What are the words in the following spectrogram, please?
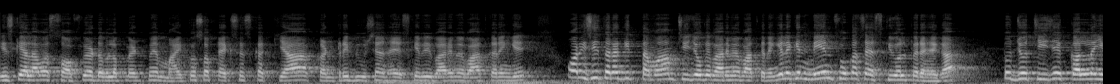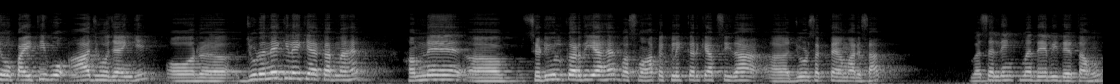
इसके अलावा सॉफ्टवेयर डेवलपमेंट में माइक्रोसॉफ्ट एक्सेस का क्या कंट्रीब्यूशन है, इसके भी बारे में बात करेंगे। और इसी तरह की तमाम चीज़ों के बारे में बात करेंगे, लेकिन मेन फोकस एसक्यूएल पे रहेगा। तो जो चीज़ें कल नहीं हो पाई थी, वो आज हो जाएँगी। और जुड़ने के लिए क्या करना है? हमने शेड्यूल कर दिया है, बस वहाँ पे क्लिक करके आप सीधा जुड़ सकते हैं हमारे साथ। वैसे लिंक मैं दे भी देता हूँ,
